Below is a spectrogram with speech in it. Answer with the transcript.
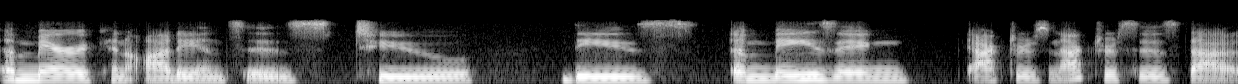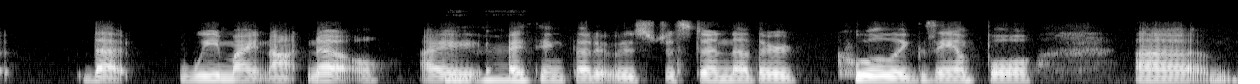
American audiences to these amazing actors and actresses that that we might not know. I, mm-hmm. I think that it was just another cool example um,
